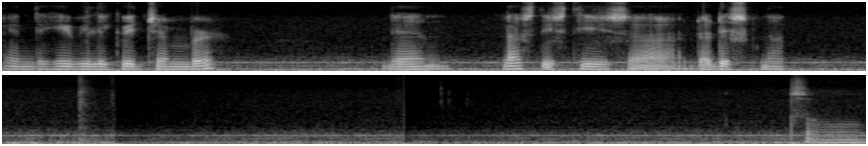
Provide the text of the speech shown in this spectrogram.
And the heavy liquid chamber. Then last is this uh, the disc nut. So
